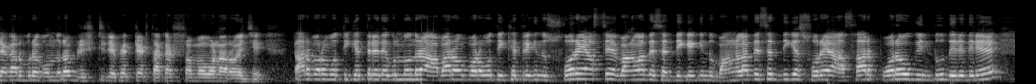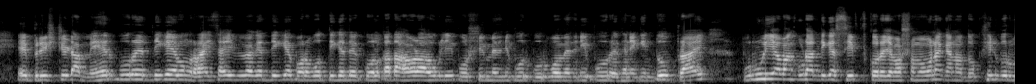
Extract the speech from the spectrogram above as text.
জায়গার উপরে বন্ধুরা বৃষ্টির এফেক্টেড থাকার সম্ভাবনা রয়েছে। তার পরবর্তী ক্ষেত্রে দেখুন বন্ধুরা, আবারও পরবর্তী ক্ষেত্রে কিন্তু সরে আসছে বাংলাদেশের দিকে, কিন্তু বাংলাদেশের দিকে সরে আসার পরেও কিন্তু ধীরে ধীরে এই বৃষ্টিটা মেহেরপুরের দিকে এবং রাজশাহী বিভাগের দিকে, পরবর্তী ক্ষেত্রে কলকাতা, হাওড়া, হুগলি, পশ্চিম মেদিনীপুর, পূর্ব মেদিনীপুর, এখানে কিন্তু প্রায় পুরুলিয়া বাঁকুড়ার দিকে শিফট করে যাওয়ার সম্ভাবনা, কেন দক্ষিণ পূর্ব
